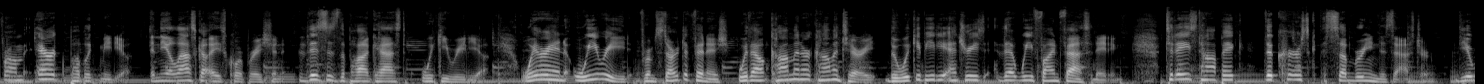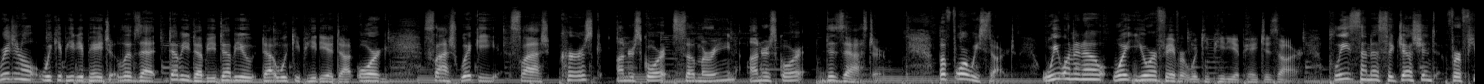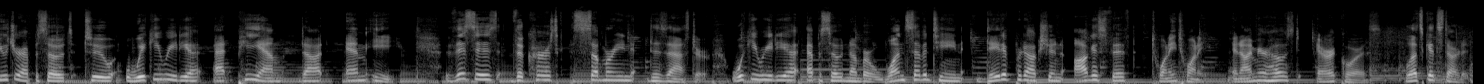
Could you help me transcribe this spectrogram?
From Eric Public Media and the Alaska Ice Corporation, this is the podcast Wikireadia, wherein we read from start to finish, without comment or commentary, the Wikipedia entries that we find fascinating. Today's topic the Kursk submarine disaster. The original Wikipedia page lives at www.wikipedia.org slash wiki slash Kursk underscore submarine underscore disaster. Before we start, we want to know what your favorite Wikipedia pages are. Please send us suggestions for future episodes to wikireadia at pm.me. This is The Kursk Submarine Disaster, Wikireadia episode number 117, date of production August 5th, 2020. And I'm your host, Eric Goris. Let's get started.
